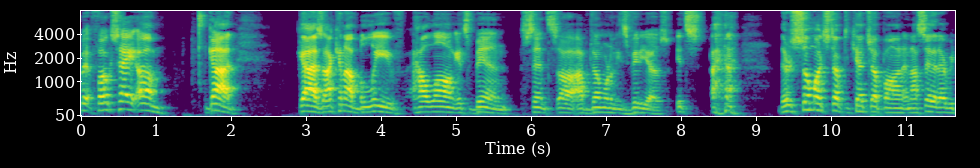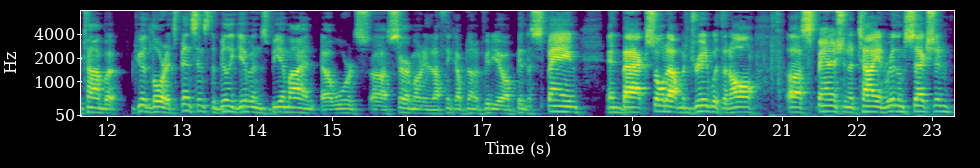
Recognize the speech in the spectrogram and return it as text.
bit, folks. Hey, um, God, guys, I cannot believe how long it's been since uh, I've done one of these videos. It's there's so much stuff to catch up on, and I say that every time, but good lord, it's been since the Billy Gibbons BMI Awards uh, ceremony that I think I've done a video. I've been to Spain and back, sold out Madrid with an all uh, Spanish and Italian rhythm section.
